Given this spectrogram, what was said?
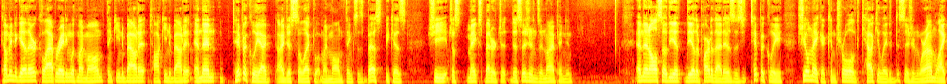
coming together, collaborating with my mom, thinking about it, talking about it. And then typically I, I just select what my mom thinks is best because she just makes better decisions, in my opinion. And then also the the other part of that is is typically she'll make a controlled, calculated decision where I'm like,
